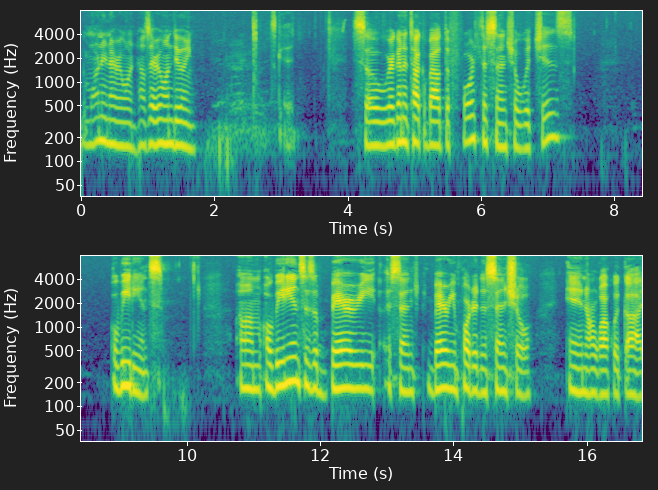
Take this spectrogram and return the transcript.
Good morning, everyone. How's everyone doing? So, we're going to talk about the fourth essential, which is obedience. Um, obedience is a very essential, very important essential in our walk with God.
